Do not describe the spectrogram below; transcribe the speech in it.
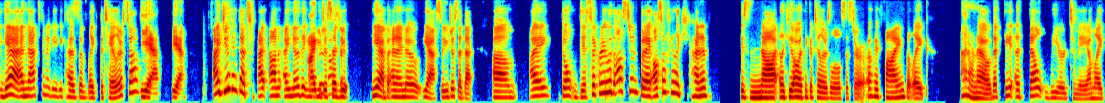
yeah, and that's gonna be because of like the Taylor stuff. Yeah, yeah. I do think that's I on I know that you, you just said you yeah, but and I know yeah, so you just said that. Um I don't disagree with Austin, but I also feel like he kind of is not like you. oh, I think of Taylor as a little sister. Okay, fine, but like I don't know. That fe- it felt weird to me. I'm like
